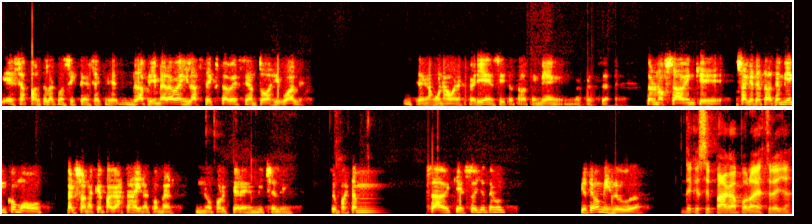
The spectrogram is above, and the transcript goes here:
esa parte de la consistencia, que la primera vez y la sexta vez sean todas iguales. Y tengas una buena experiencia y te traten bien, pero no saben que, o sea, que te traten bien como persona que pagaste a ir a comer, no porque eres Michelin. Supuestamente sabe que eso yo tengo, yo tengo mis dudas. De que se paga por las estrellas.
